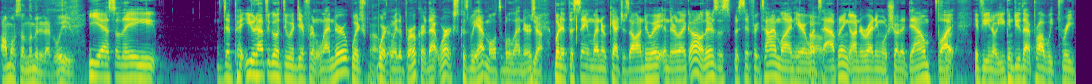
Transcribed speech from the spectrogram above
almost unlimited, I believe. yeah. So they. Dep- you'd have to go through a different lender, which oh, working with a broker that works because we have multiple lenders. Yeah. But if the same lender catches on to it and they're like, "Oh, there's a specific timeline here. What's Oh. happening?" Underwriting will shut it down. But if you know you can do that probably three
